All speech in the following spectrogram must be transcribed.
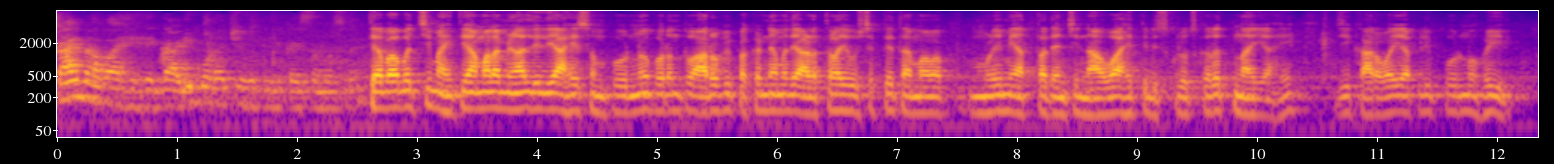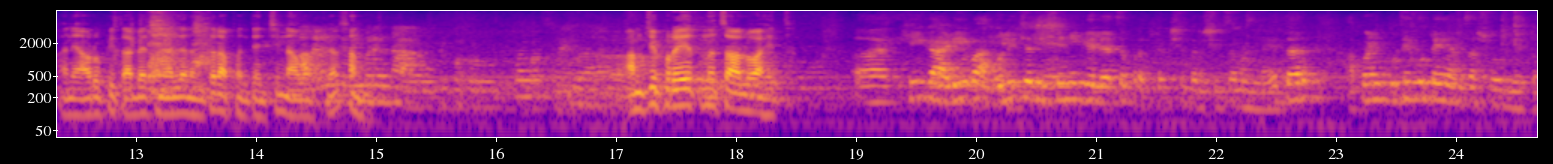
काय नाव आहे? हे गाडी कोणाची होती? हे काही समजलं त्याबाबतची माहिती आम्हाला मिळालेली आहे संपूर्ण परंतु आरोपी पकडण्यामध्ये अडथळा येऊ शकते. त्यामुळे मी आत्ता त्यांची नावं आहेत ती डिस्क्लोज करत नाही आहे. जी कारवाई आपली पूर्ण होईल आणि आरोपी ताब्यात मिळाल्यानंतर आपण त्यांची नावं आपल्याला सांगू. आमचे प्रयत्न चालू आहेत. ही गाडी वाघोलीच्या दिशेने गेल्याचं प्रत्यक्षदर्शीचं म्हणणं आहे. तर आपण कुठे कुठे यांचा शोध घेतो?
